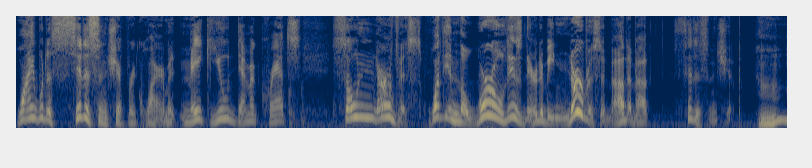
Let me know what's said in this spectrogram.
why would a citizenship requirement make you Democrats so nervous? What in the world is there to be nervous about about citizenship. Hmm?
